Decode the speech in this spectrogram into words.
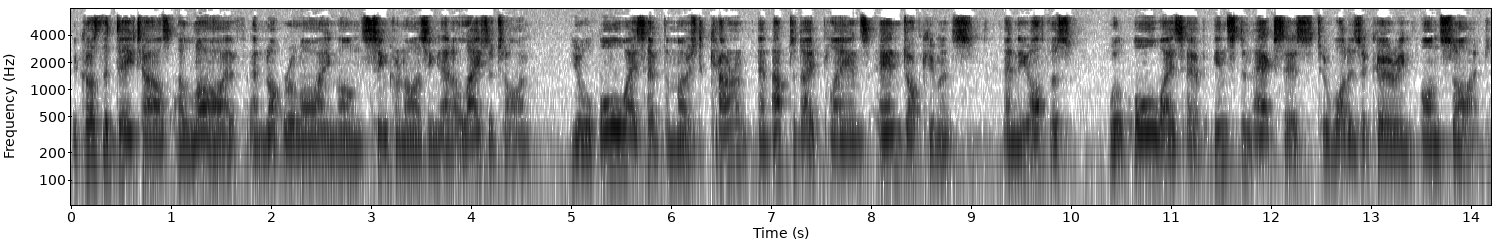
Because the details are live and not relying on synchronising at a later time, you will always have the most current and up-to-date plans and documents and the office will always have instant access to what is occurring on site.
